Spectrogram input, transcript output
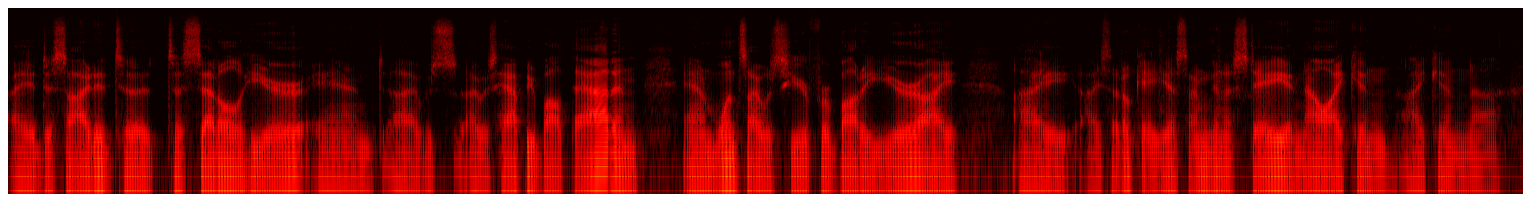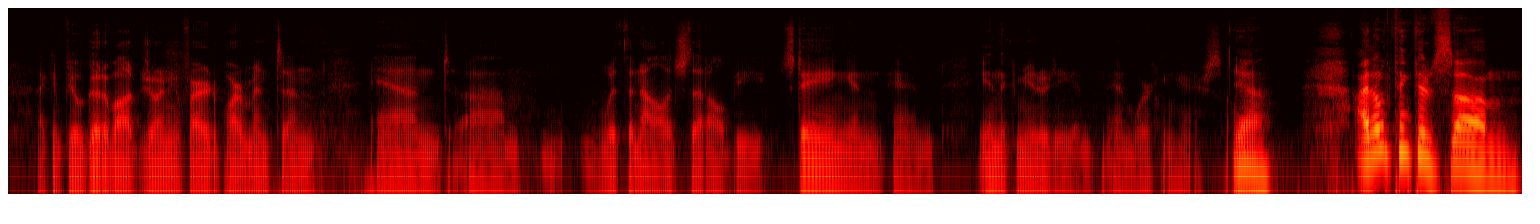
I had decided to to settle here, and I was I was happy about that, and and once I was here for about a year, I I I said, okay, yes, I'm going to stay, and now I can I can uh, I can feel good about joining a fire department and and um, with the knowledge that I'll be staying and, and in the community and, and working here. So Yeah. I don't think there's um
